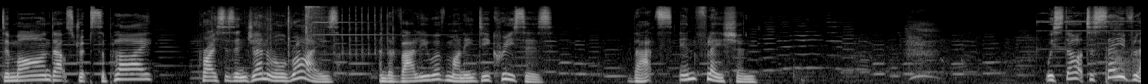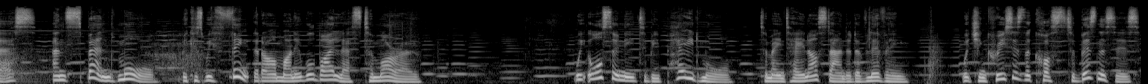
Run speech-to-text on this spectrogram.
Demand outstrips supply, prices in general rise, and the value of money decreases. That's inflation. We start to save less and spend more because we think that our money will buy less tomorrow. We also need to be paid more to maintain our standard of living, which increases the costs to businesses,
